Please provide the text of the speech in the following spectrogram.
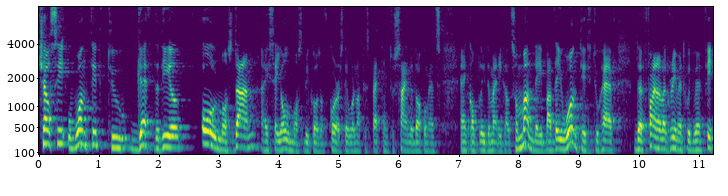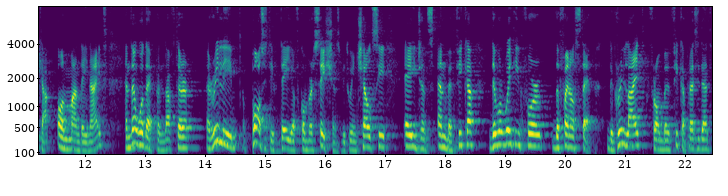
Chelsea wanted to get the deal almost done. I say almost because, of course, they were not expecting to sign the documents and complete the medicals on Monday, but they wanted to have the final agreement with Benfica on Monday night. And then what happened after a really positive day of conversations between Chelsea, agents, and Benfica? They were waiting for the final step, the green light from Benfica president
